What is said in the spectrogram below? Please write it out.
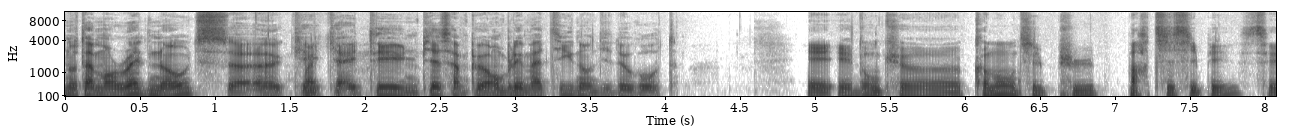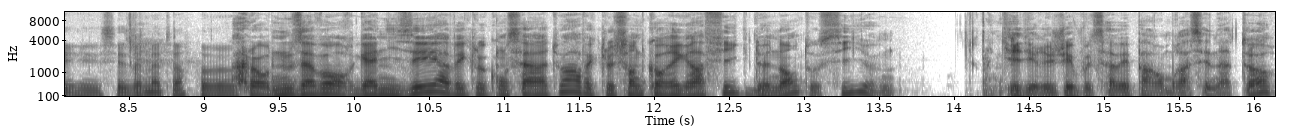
notamment Red Notes, euh, qui, Ouais. qui a été une pièce un peu emblématique d'Andy de Groot. Et, et donc, euh, comment ont-ils pu participer, ces, ces amateurs Alors, nous avons organisé avec le conservatoire, avec le centre chorégraphique de Nantes aussi, euh, qui est dirigé, vous le savez, par Ambra Senator,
